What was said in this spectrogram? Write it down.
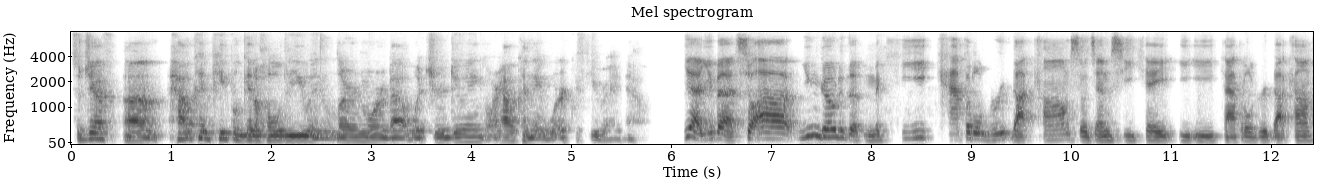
So Jeff, um, how can people get a hold of you and learn more about what you're doing, or how can they work with you right now? Yeah, you bet. So uh, you can go to the McKeeCapitalGroup.com. So it's M C K E E capitalgroup.com.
